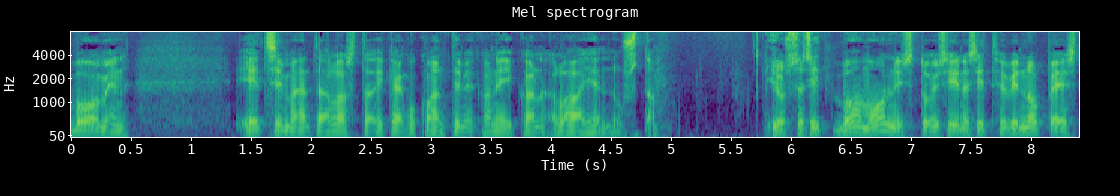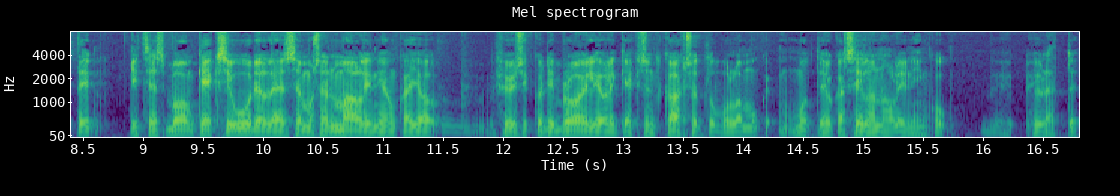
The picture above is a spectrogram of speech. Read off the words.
Bohmin etsimään tällaista ikään kuin kvanttimekaniikan laajennusta, jossa sitten Bohm onnistui siinä sitten hyvin nopeasti. Itse asiassa Bohm keksi uudelleen semmoisen mallin, jonka jo fyysikko de Broglie oli keksinyt 20-luvulla, mutta joka silloin oli niin kuin hylätty.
